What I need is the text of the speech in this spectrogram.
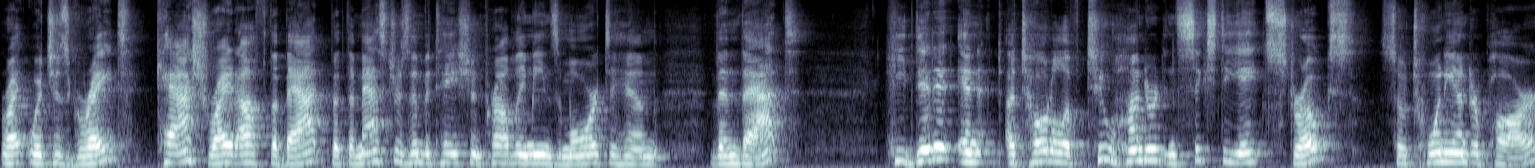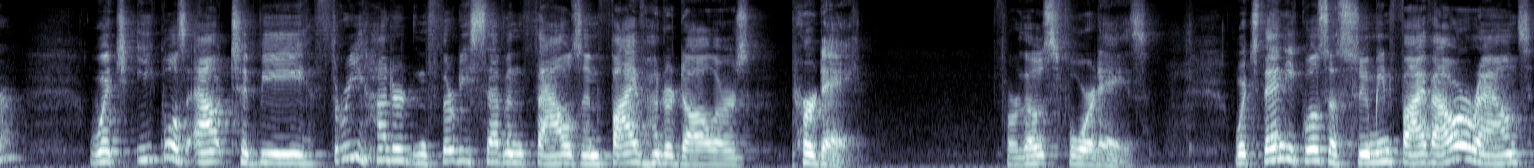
right? Which is great cash right off the bat. But the Masters invitation probably means more to him than that. He did it in a total of 268 strokes, so 20 under par, which equals out to be $337,500 per day for those four days, which then equals, assuming five hour rounds,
